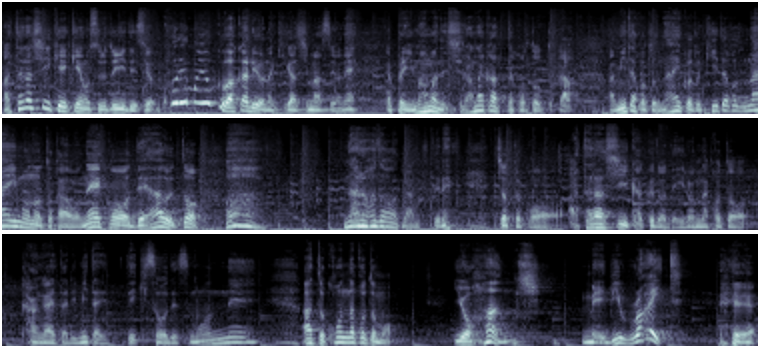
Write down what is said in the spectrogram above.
新しい経験をするといいですよ。これもよくわかるような気がしますよね。やっぱり今まで知らなかったこととか見たことないこと聞いたことないものとかをねこう出会うとああなるほどなんてね。ちょっとこう新しい角度でいろんなことを考えたり見たりできそうですもんね。あとこんなことも。Your hunch may be right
